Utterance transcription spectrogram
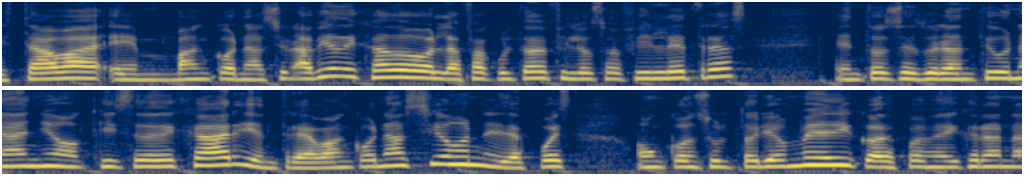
estaba en Banco Nacional. Había dejado la Facultad de Filosofía y Letras, entonces durante un año quise dejar y entré a Banco Nación y después a un consultorio médico. Después me dijeron,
